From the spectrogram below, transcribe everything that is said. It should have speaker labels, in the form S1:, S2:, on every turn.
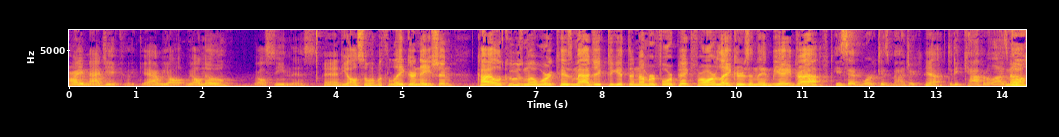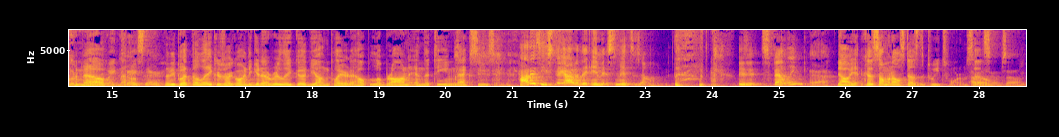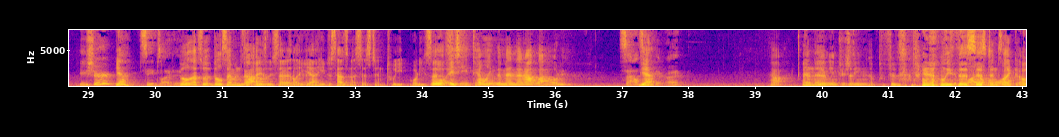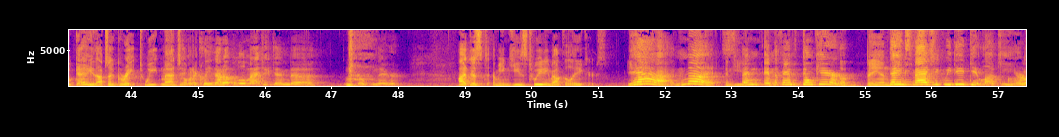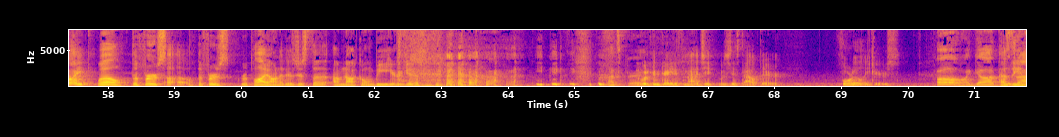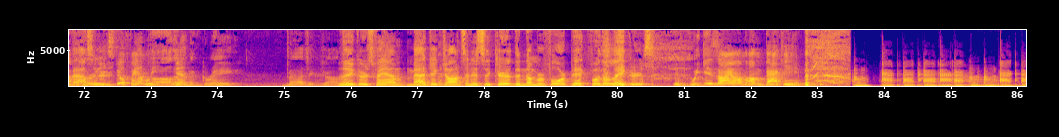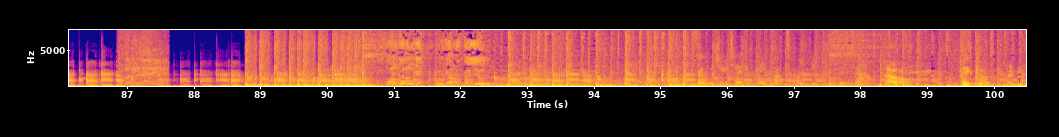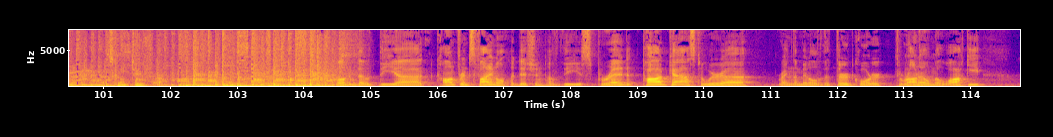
S1: All right, Magic. Like, yeah, we all we all know, we all seen this.
S2: And he also went with Laker Nation. Kyle Kuzma worked his magic to get the number four pick for our Lakers in the NBA draft.
S3: He said worked his magic.
S2: Yeah.
S3: Did he capitalize?
S2: No,
S3: magic,
S2: no,
S3: little wink
S2: no.
S3: face there.
S2: Then he put the Lakers are going to get a really good young player to help LeBron and the team next season.
S1: How does he stay out of the Emmitt Smith zone? Is it spelling?
S3: Yeah,
S2: No, yeah, because someone else does the tweets for him.
S3: I would
S2: So
S3: assume so.
S1: You sure?
S2: yeah,
S3: Seems like it.
S2: Bill. That's what Bill Simmons
S1: Oh.
S2: basically said. It like, yeah, he just has an assistant tweet what he says.
S1: Well, is he telling the men that out loud?
S3: Sounds
S2: Yeah.
S3: like it, right?
S1: Huh. That'd
S2: and
S1: be
S2: the-
S1: an interesting.
S2: the- apparently, the
S1: the
S2: assistant's
S1: wall.
S2: like, okay, that's a great tweet, Magic.
S1: I'm gonna clean that up a little, Magic, and uh, go from there.
S2: I just, I mean, he's tweeting about the Lakers.
S1: Yeah, nuts.
S2: And
S1: And and, the fans don't care.
S2: Abandoned.
S1: Thanks, Magic. We did get lucky. Uh, or like,
S2: Well, the 1st
S1: Uh-oh.
S2: the first reply on it is just the "I'm not going to be here" gif.
S3: That's great.
S1: it would have been great if Magic was just out there for the Lakers.
S3: Oh my god!
S2: As the
S3: draft lottery?
S2: ambassador?
S1: He's still family.
S3: Oh, that
S2: Yeah.
S3: would have been great. Magic Johnson.
S2: Lakers fam, Magic Johnson has secured the number four pick for the Lakers.
S1: If we get Zion, I'm back in.
S4: So would you take a pay cut to kind of equal things out?
S5: No. Pay cut? No, no, no, no, no. That's gone too far.
S2: Welcome to the uh, conference final edition of the Spread podcast. We're uh, right in the middle of the third quarter. Toronto, Milwaukee.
